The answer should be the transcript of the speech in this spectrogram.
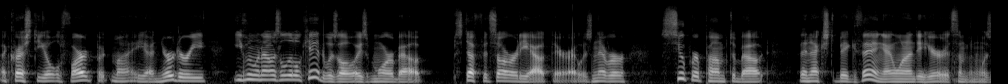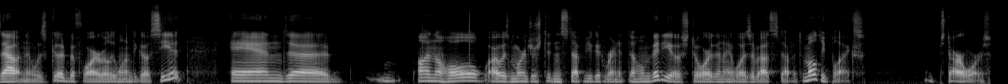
a crusty old fart, but my uh, nerdery, even when I was a little kid, was always more about stuff that's already out there. I was never super pumped about the next big thing. I wanted to hear that something was out and it was good before I really wanted to go see it. And uh, on the whole, I was more interested in stuff you could rent at the home video store than I was about stuff at the multiplex. Star Wars,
